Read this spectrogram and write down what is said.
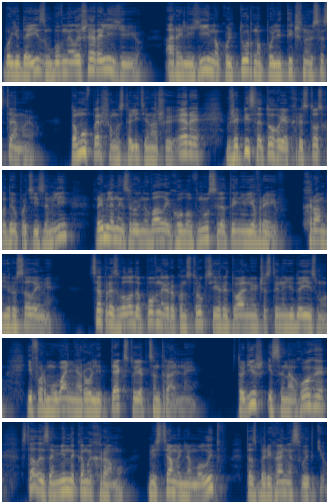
бо юдаїзм був не лише релігією, а релігійно-культурно-політичною системою. Тому в першому столітті нашої ери, вже після того як Христос ходив по цій землі, римляни зруйнували головну святиню євреїв храм в Єрусалимі. Це призвело до повної реконструкції ритуальної частини юдаїзму і формування ролі тексту як центральної. Тоді ж і синагоги стали замінниками храму, місцями для молитв та зберігання свитків.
